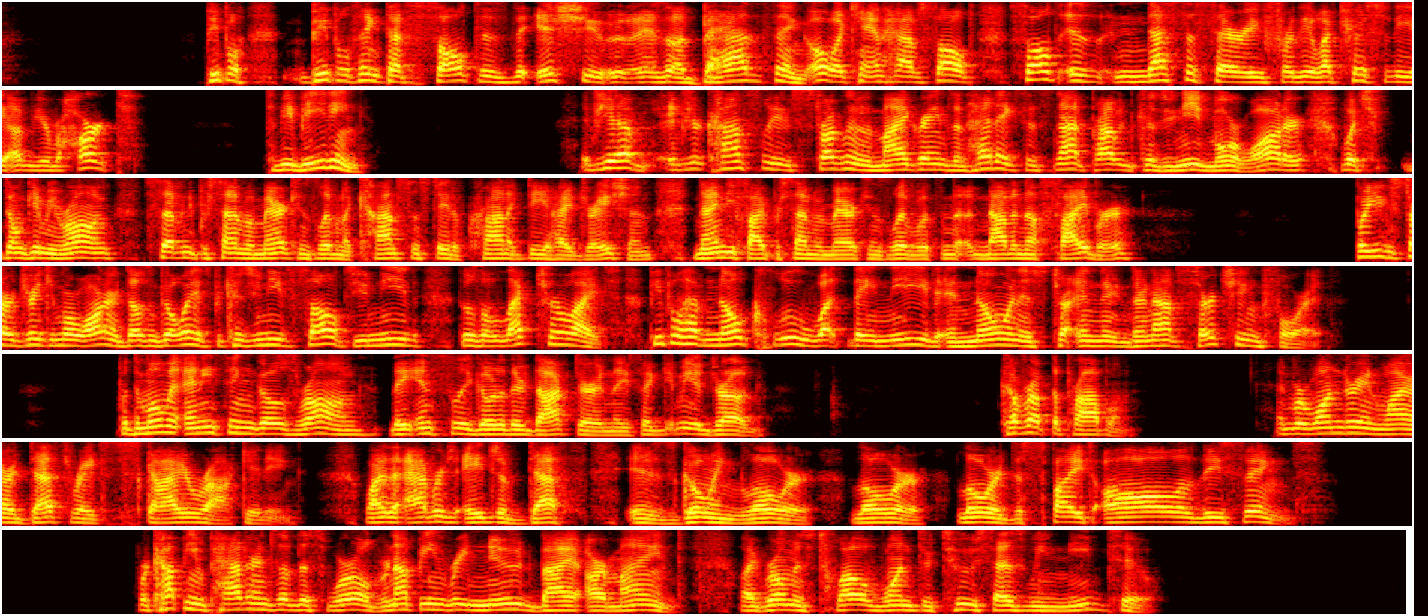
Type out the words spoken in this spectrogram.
People people think that salt is the issue, is a bad thing. Oh, I can't have salt. Salt is necessary for the electricity of your heart to be beating. If you have if you're constantly struggling with migraines and headaches, it's not probably because you need more water, which don't get me wrong, 70% of Americans live in a constant state of chronic dehydration. 95% of Americans live with not enough fiber but you can start drinking more water and it doesn't go away. It's because you need salt. You need those electrolytes. People have no clue what they need and no one is trying, and they're not searching for it. But the moment anything goes wrong, they instantly go to their doctor and they say, Give me a drug. Cover up the problem. And we're wondering why our death rate's skyrocketing, why the average age of death is going lower, lower, lower, despite all of these things. We're copying patterns of this world. We're not being renewed by our mind, like Romans 12, 1 through 2 says we need to.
